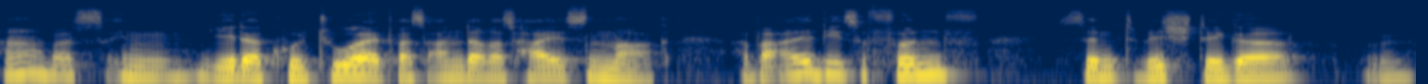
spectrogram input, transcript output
was in jeder Kultur etwas anderes heißen mag. Aber all diese fünf sind wichtige hm,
